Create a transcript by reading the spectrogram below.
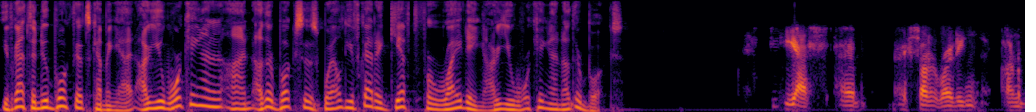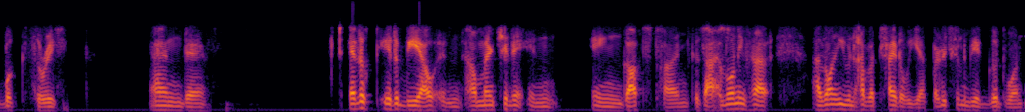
You've got the new book that's coming out. Are you working on, on other books as well? You've got a gift for writing. Are you working on other books? Yes. I, I started writing on a book three. And. Uh, it'll it'll be out, and I'll mention it in in God's time because I don't even have I don't even have a title yet, but it's going to be a good one.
